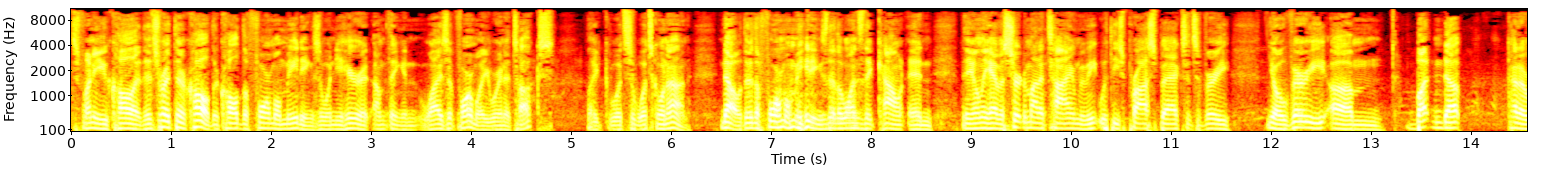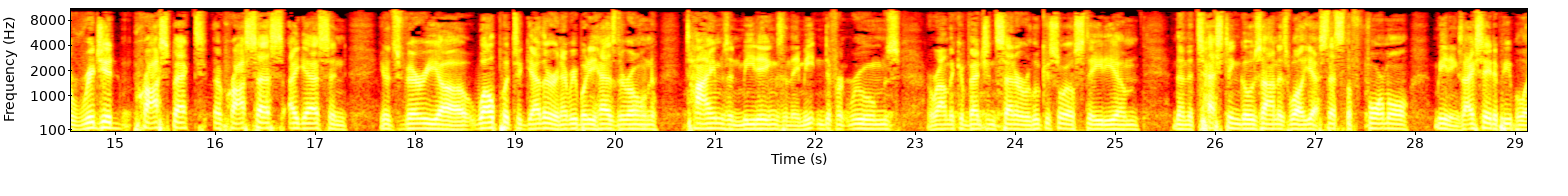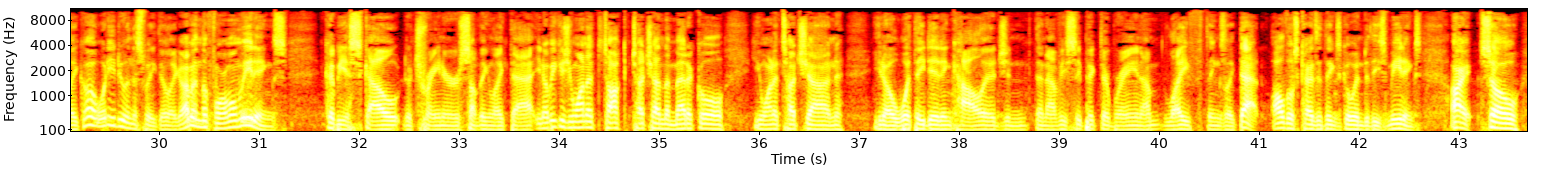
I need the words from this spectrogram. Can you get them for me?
It's funny you call it. That's right. They're called. They're called the formal meetings. And when you hear it, I'm thinking, why is it formal? You wearing a tux? Like what's what's going on? No, they're the formal meetings. They're the ones that count, and they only have a certain amount of time to meet with these prospects. It's a very, you know, very um, buttoned up kind of rigid prospect uh, process, I guess, and you know, it's very uh, well put together, and everybody has their own times and meetings, and they meet in different rooms around the convention center or Lucas Oil Stadium. And then the testing goes on as well. Yes, that's the formal meetings. I say to people like, "Oh, what are you doing this week?" They're like, "I'm in the formal meetings." could be a scout, a trainer, or something like that. You know, because you want to talk, touch on the medical, you want to touch on, you know, what they did in college, and then obviously pick their brain on life, things like that. All those kinds of things go into these meetings. All right, so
